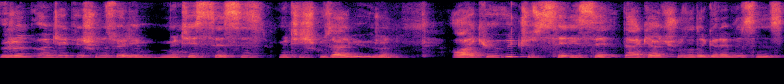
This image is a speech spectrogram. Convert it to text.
Ürün öncelikle şunu söyleyeyim. Müthiş sessiz, müthiş güzel bir ürün. IQ300 serisi derken şurada da görebilirsiniz.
